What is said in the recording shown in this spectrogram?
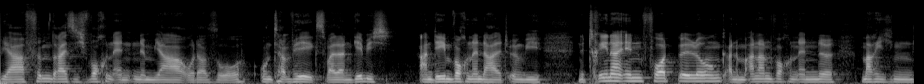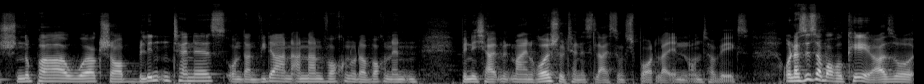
ja, 35 Wochenenden im Jahr oder so unterwegs, weil dann gebe ich an dem Wochenende halt irgendwie eine Trainerinnenfortbildung, an einem anderen Wochenende mache ich einen Schnupper-Workshop Blindentennis und dann wieder an anderen Wochen oder Wochenenden bin ich halt mit meinen Rollstuhltennis-LeistungssportlerInnen unterwegs. Und das ist aber auch okay, also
